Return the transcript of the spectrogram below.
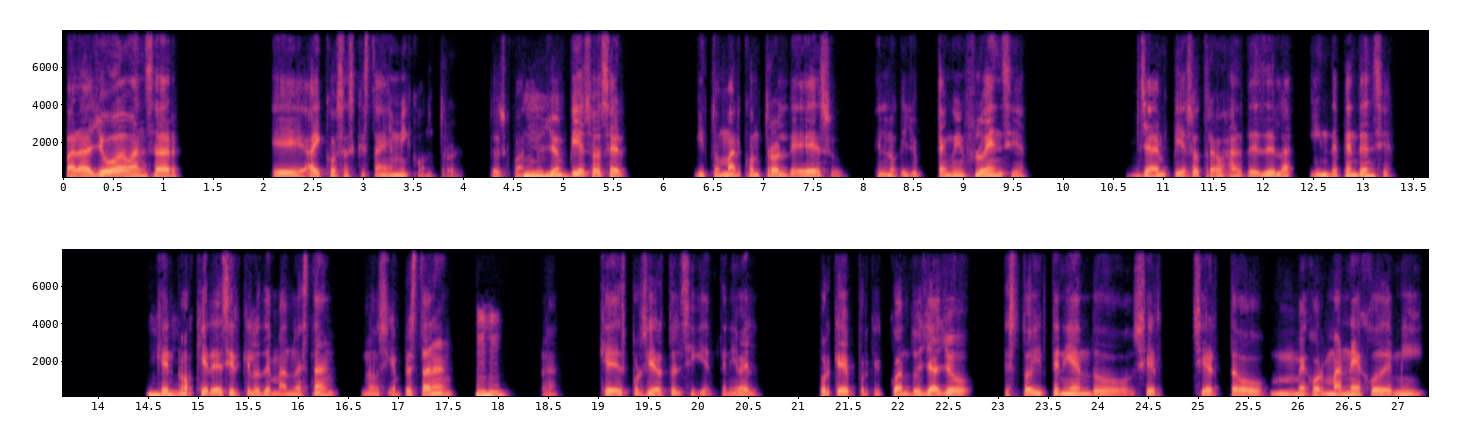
para yo avanzar eh, hay cosas que están en mi control. Entonces cuando yo empiezo a hacer y tomar control de eso en lo que yo tengo influencia, ya empiezo a trabajar desde la independencia que no quiere decir que los demás no están, no, siempre estarán, que es, por cierto, el siguiente nivel. ¿Por qué? Porque cuando ya yo estoy teniendo cierto mejor manejo de mí,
